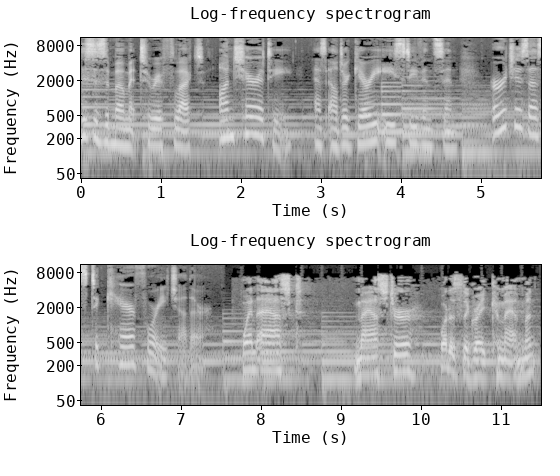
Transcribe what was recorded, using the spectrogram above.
This is a moment to reflect on charity as Elder Gary E. Stevenson urges us to care for each other. When asked, Master, what is the great commandment?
